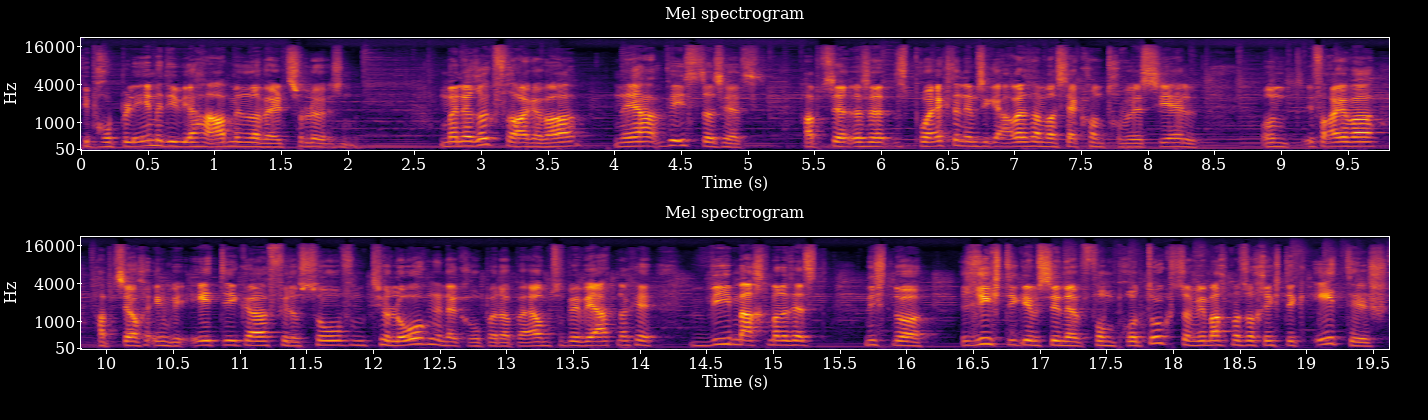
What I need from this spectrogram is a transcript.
die Probleme, die wir haben in der Welt zu lösen. Und meine Rückfrage war, naja, wie ist das jetzt? Habt ihr, also das Projekt, an dem Sie gearbeitet haben, war sehr kontroversiell. Und die Frage war, habt ihr auch irgendwie Ethiker, Philosophen, Theologen in der Gruppe dabei, um zu bewerten, okay, wie macht man das jetzt nicht nur richtig im Sinne vom Produkt, sondern wie macht man es auch richtig ethisch?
